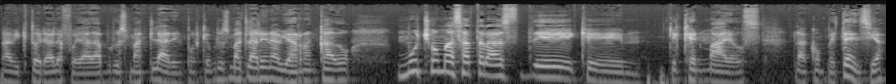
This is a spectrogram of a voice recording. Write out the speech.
la victoria le fue dada a Bruce McLaren porque Bruce McLaren había arrancado mucho más atrás de que, que Ken Miles la competencia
